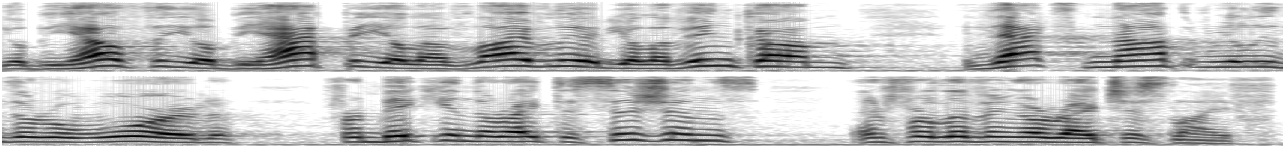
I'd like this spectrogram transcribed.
You'll be healthy, you'll be happy, you'll have livelihood, you'll have income. That's not really the reward for making the right decisions and for living a righteous life.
